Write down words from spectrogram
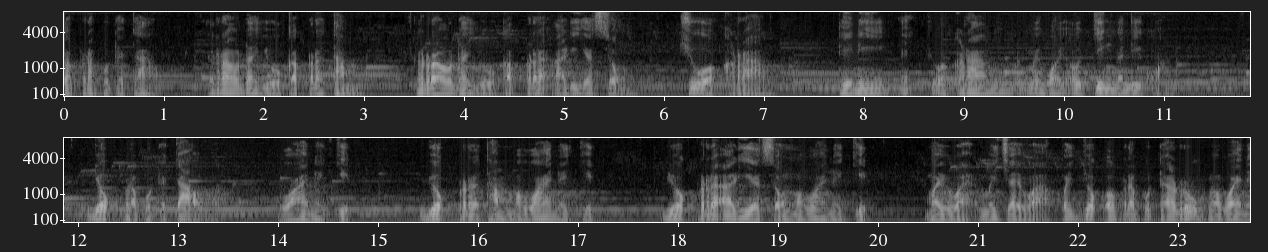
กับพระพุทธเจ้า เราได้อยู่กับพระธรรม เราได้อยู่กับพระอริยสงฆ์ชั่วคราว ทีนี้เนี่ยชั่วคราวนี่มันไม่ไหวเอาจริงกันดีกว่า ยกพระพุทธเจ้ามาไว้ในจิต ยกพระธรรมมาไว้ในจิต ยกพระอริยสงฆ์มาไว้ในจิต ไม่ว่าไม่ใช่ว่าไปยกเอาพระพุทธรูปมาไว้ใน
